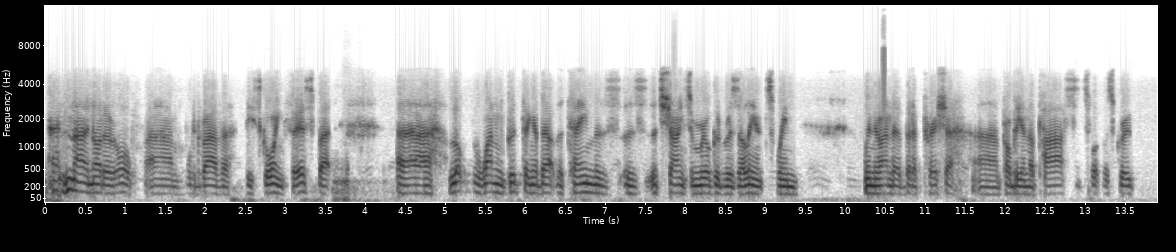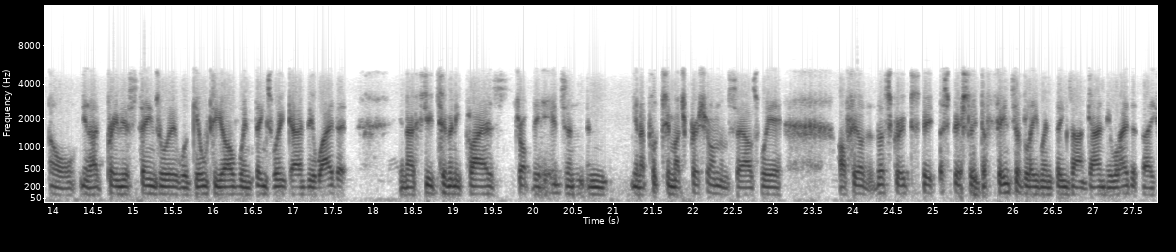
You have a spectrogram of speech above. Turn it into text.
No, not at all. Um, we'd rather be scoring first, but uh, look, one good thing about the team is, is it's showing some real good resilience when when they're under a bit of pressure. Uh, probably in the past, it's what this group or you know previous teams were, were guilty of when things weren't going their way. That you know a few too many players dropped their heads and, and you know put too much pressure on themselves. Where I feel that this group, especially defensively, when things aren't going their way, that they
